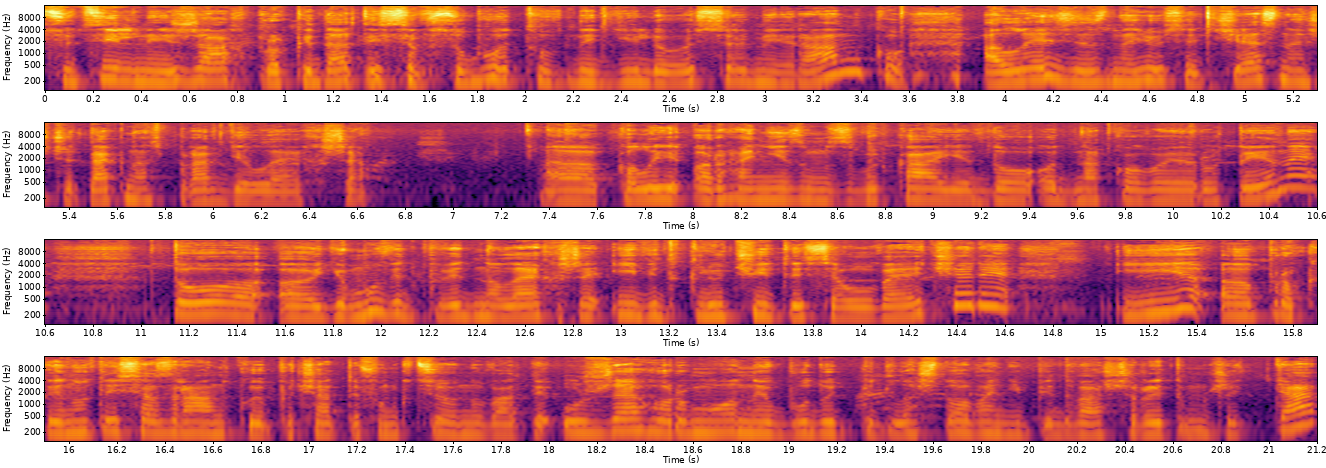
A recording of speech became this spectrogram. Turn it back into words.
суцільний жах прокидатися в суботу, в неділю о сьомій ранку, але зізнаюся чесно, що так насправді легше. Коли організм звикає до однакової рутини, то е, йому відповідно легше і відключитися увечері, і е, прокинутися зранку і почати функціонувати. Уже гормони будуть підлаштовані під ваш ритм життя,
